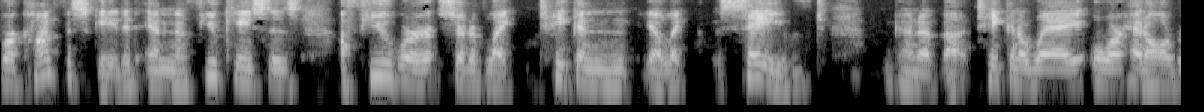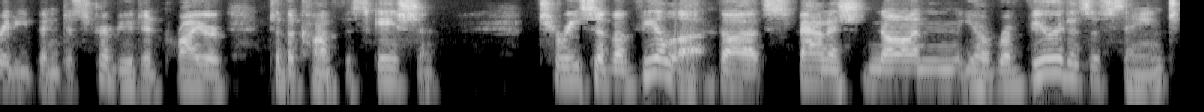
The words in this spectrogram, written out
were confiscated and in a few cases a few were sort of like taken you know like saved kind of uh, taken away or had already been distributed prior to the confiscation. Teresa of avila the spanish nun you know revered as a saint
